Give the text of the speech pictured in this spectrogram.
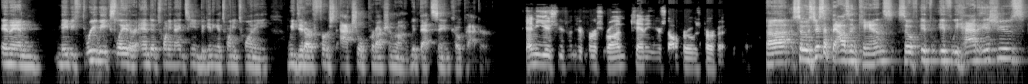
and then maybe three weeks later, end of 2019, beginning of 2020, we did our first actual production run with that same co-packer. Any issues with your first run canning it yourself, or it was perfect? Uh, so it was just a thousand cans. So if, if, if we had issues,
